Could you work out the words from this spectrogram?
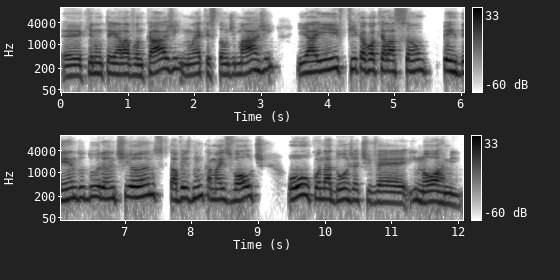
É, que não tem alavancagem, não é questão de margem, e aí fica com aquela ação perdendo durante anos, que talvez nunca mais volte, ou quando a dor já estiver enorme,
